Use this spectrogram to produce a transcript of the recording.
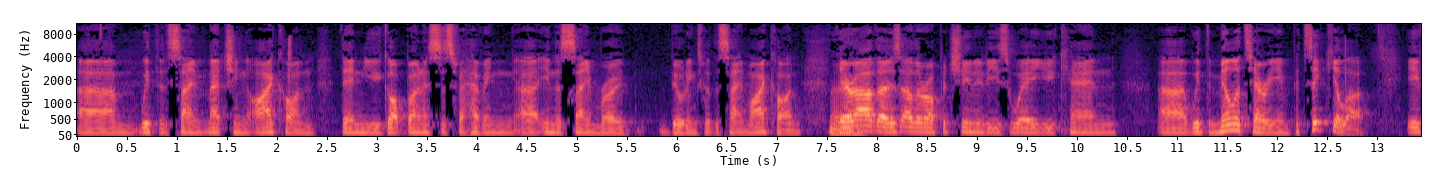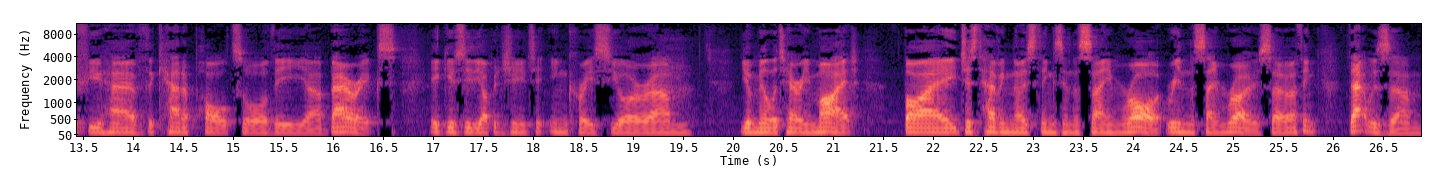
um, with the same matching icon. Then you got bonuses for having uh, in the same row buildings with the same icon. There are those other opportunities where you can, uh, with the military in particular, if you have the catapults or the uh, barracks, it gives you the opportunity to increase your um, your military might by just having those things in the same row in the same row. So I think that was um,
